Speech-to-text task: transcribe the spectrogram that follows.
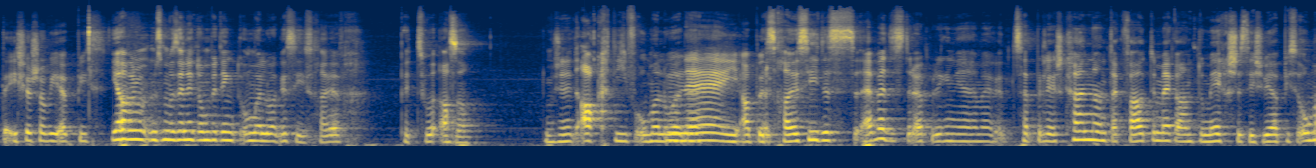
Da ist ja schon wie etwas... Ja, aber es muss ja nicht unbedingt umschauen sein. Es kann einfach bezu also du musst ja nicht aktiv umschauen. Nein, aber... Es kann ja sein, dass, eben, dass dir jemand irgendwie dass jemand und der gefällt dir mega und du merkst, es ist wie etwas um.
